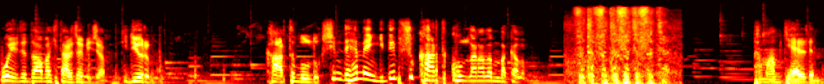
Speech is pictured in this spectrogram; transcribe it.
Bu evde daha vakit harcamayacağım. Gidiyorum. Kartı bulduk. Şimdi hemen gidip şu kartı kullanalım bakalım. Fıtı fıtı fıtı fıtı. Tamam geldim.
